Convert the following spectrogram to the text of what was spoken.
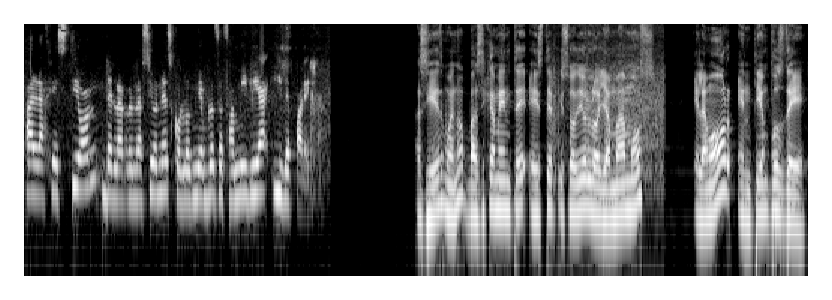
a la gestión de las relaciones con los miembros de familia y de pareja. Así es, bueno, básicamente este episodio lo llamamos El amor en tiempos de...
